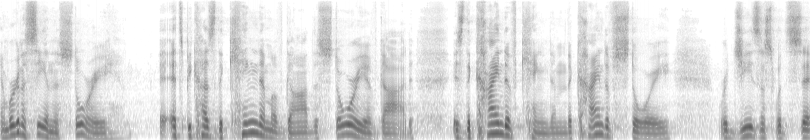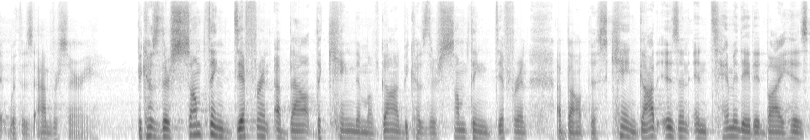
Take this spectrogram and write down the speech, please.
And we're going to see in this story, it's because the kingdom of God, the story of God, is the kind of kingdom, the kind of story where Jesus would sit with his adversary because there's something different about the kingdom of God, because there's something different about this king. God isn't intimidated by his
